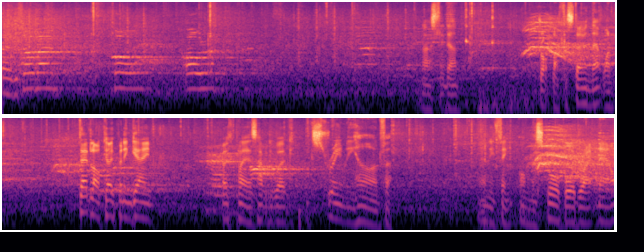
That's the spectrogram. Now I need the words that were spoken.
Service over. All. Nicely done. Dropped like a stone, that one. Deadlock opening game. Both players having to work extremely hard for anything on the scoreboard right now.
